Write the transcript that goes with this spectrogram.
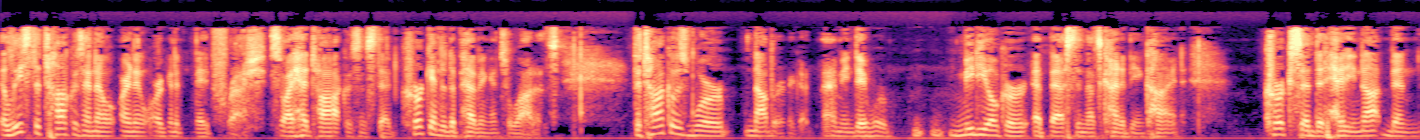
at least the tacos I know are know are going to be made fresh. So I had tacos instead. Kirk ended up having enchiladas. The tacos were not very good. I mean, they were mediocre at best, and that's kind of being kind. Kirk said that had he not been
